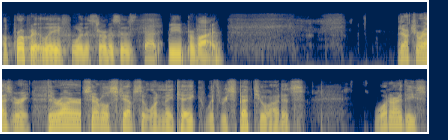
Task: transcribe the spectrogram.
appropriately for the services that we provide. Dr. Asbury, there are several steps that one may take with respect to audits. What are these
